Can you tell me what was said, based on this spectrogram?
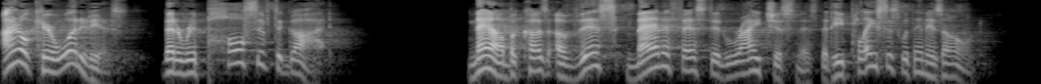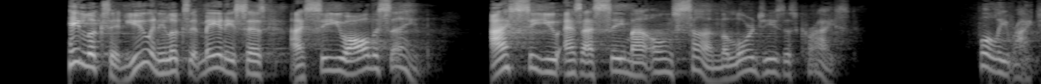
I don't care what it is that are repulsive to God. Now, because of this manifested righteousness that He places within His own, He looks at you and He looks at me and He says, I see you all the same. I see you as I see my own son, the Lord Jesus Christ, fully righteous.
